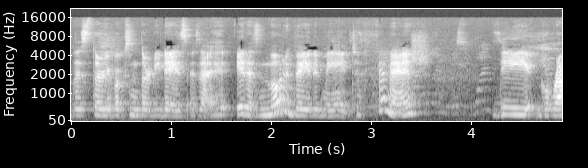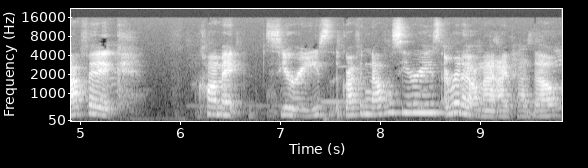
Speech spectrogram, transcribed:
this 30 books in 30 days is that it has motivated me to finish the graphic comic series, the graphic novel series. I read it on my iPad though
